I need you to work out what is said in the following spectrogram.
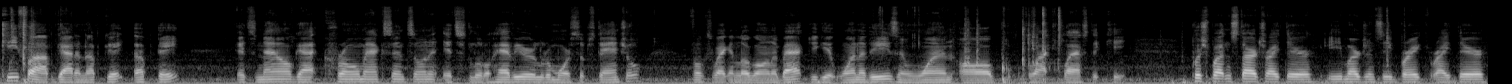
Key fob got an update. update. It's now got chrome accents on it. It's a little heavier, a little more substantial. Volkswagen logo on the back. You get one of these and one all black plastic key push button starts right there emergency brake right there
